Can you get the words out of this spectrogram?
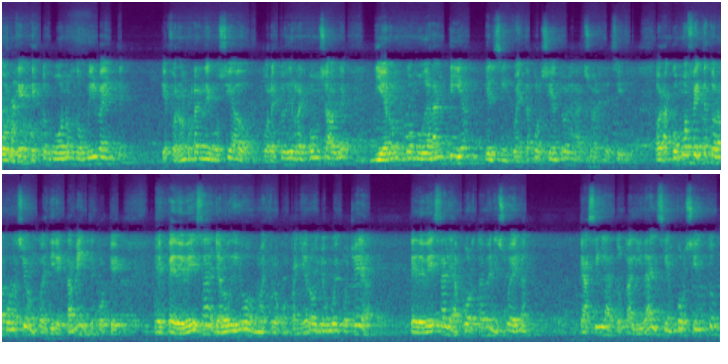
porque estos bonos 2020 que fueron renegociados por estos irresponsables, dieron como garantía el 50% de las acciones de Citgo. Ahora, ¿cómo afecta a toda la población? Pues directamente, porque el PDVSA, ya lo dijo nuestro compañero John Cochea, PDVSA le aporta a Venezuela casi la totalidad, el 100%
